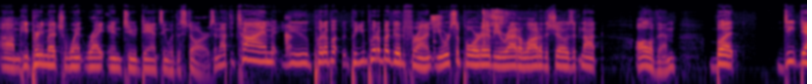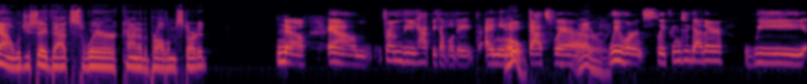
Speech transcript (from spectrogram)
um, he pretty much went right into Dancing with the Stars. And at the time, you put up a, you put up a good front. You were supportive. You were at a lot of the shows, if not all of them. But deep down, would you say that's where kind of the problem started? No, um, from the happy couple date. I mean, Oh, that's where that we weren't sleeping together. We,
